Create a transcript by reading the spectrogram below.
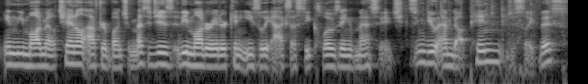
in the modmail channel, after a bunch of messages, the moderator can easily access the closing message. So you can do m.pin just like this.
